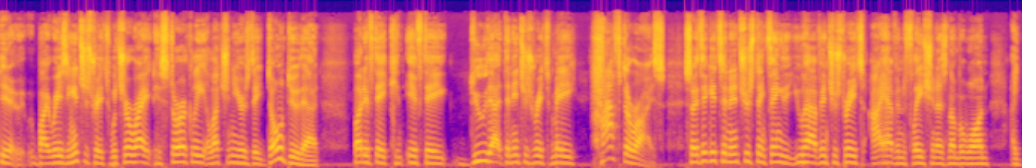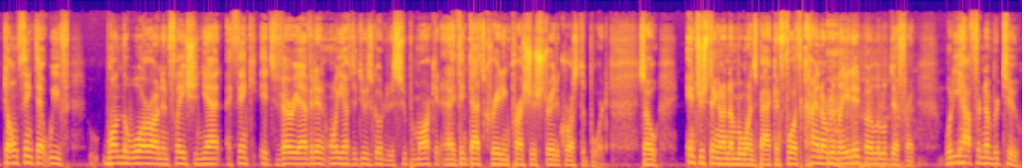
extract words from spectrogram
you know, by raising interest rates which you're right historically election years they don't do that. But if they can if they do that then interest rates may have to rise. So I think it's an interesting thing that you have interest rates. I have inflation as number one. I don't think that we've won the war on inflation yet. I think it's very evident. All you have to do is go to the supermarket, and I think that's creating pressure straight across the board. So interesting on number one's back and forth, kind of related, but a little different. What do you have for number two?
